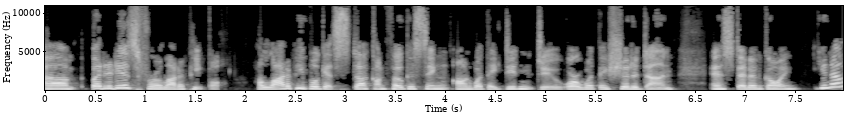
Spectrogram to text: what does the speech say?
Um, but it is for a lot of people. A lot of people get stuck on focusing on what they didn't do or what they should have done instead of going, you know,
